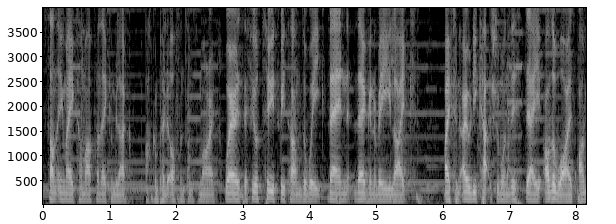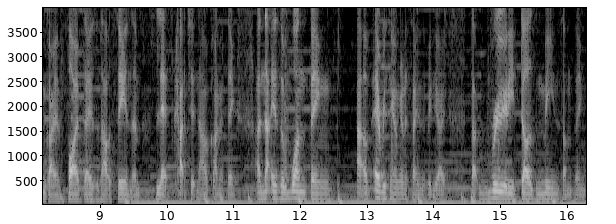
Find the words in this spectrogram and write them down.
something may come up and they can be like, I can put it off until tomorrow. Whereas if you're two, three times a week, then they're going to be like, I can only catch them on this day. Otherwise, I'm going five days without seeing them. Let's catch it now, kind of thing. And that is the one thing out of everything I'm going to say in the video that really does mean something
